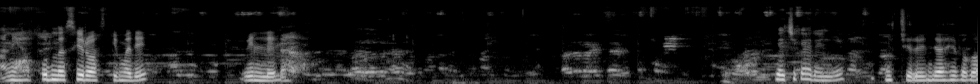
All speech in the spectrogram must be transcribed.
आणि हा पूर्ण सिरॉस्की मध्ये विणलेला आहे. याची काय रेंज आहे? याची रेंज आहे बघा.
